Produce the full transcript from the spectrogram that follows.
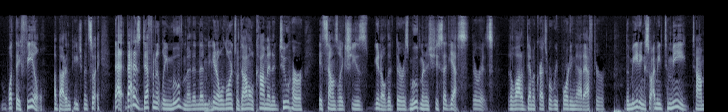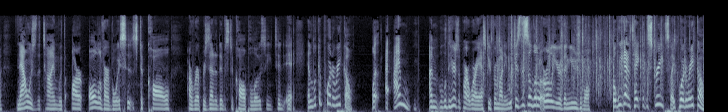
what they feel about impeachment. So that that is definitely movement. And then you know Lawrence O'Donnell commented to her. It sounds like she is you know that there is movement, and she said yes, there is. That a lot of Democrats were reporting that after the meeting. So I mean, to me, Tom, now is the time with our all of our voices to call our representatives to call Pelosi to and look at Puerto Rico. Well, I, I'm I'm well. Here's the part where I ask you for money, which is this is a little earlier than usual, but we got to take to the streets like Puerto Rico.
